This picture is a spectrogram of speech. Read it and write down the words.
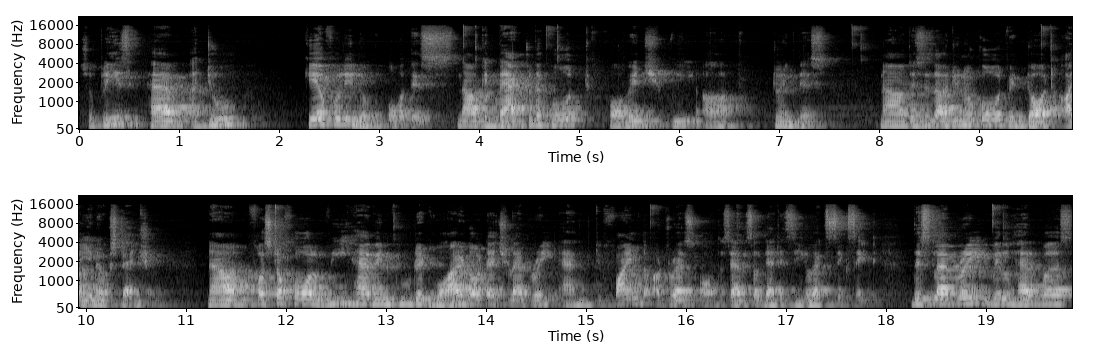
So please have a do carefully look over this. Now get back to the code for which we are doing this now this is the Arduino code with .ino extension now, first of all, we have included wire.h library and defined the address of the sensor that is 0x68. This library will help us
